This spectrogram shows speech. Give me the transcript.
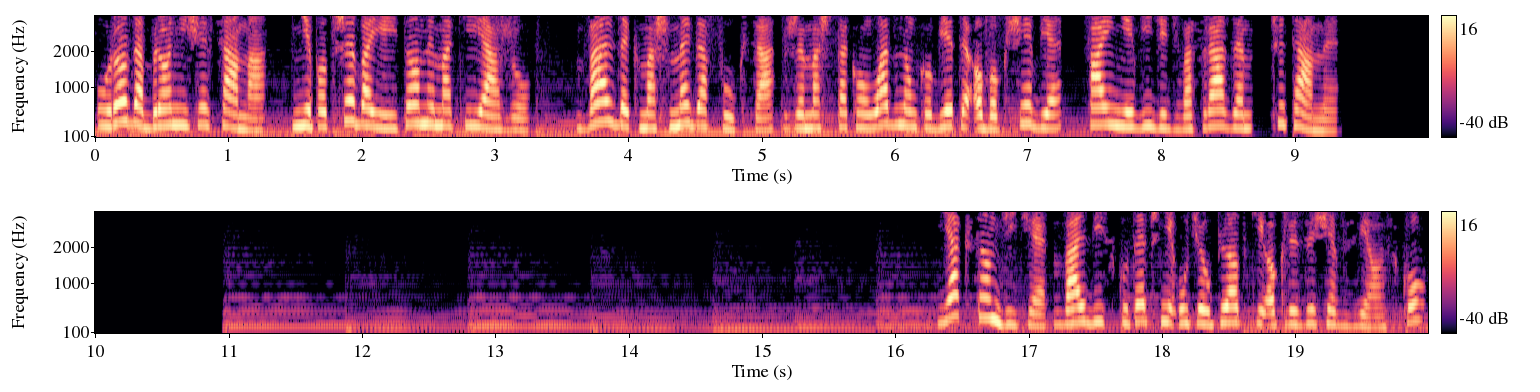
Uroda broni się sama, nie potrzeba jej tony makijażu. Waldek masz mega fuksa, że masz taką ładną kobietę obok siebie, fajnie widzieć was razem, czytamy. Jak sądzicie, Waldi skutecznie uciął plotki o kryzysie w związku?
